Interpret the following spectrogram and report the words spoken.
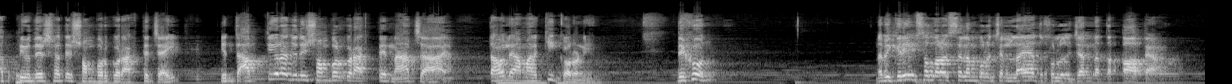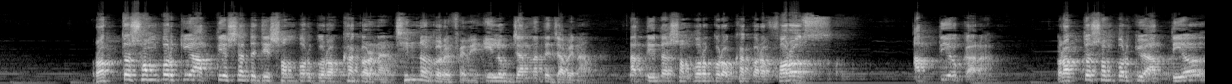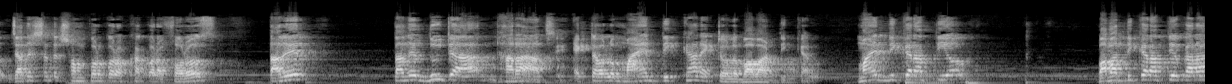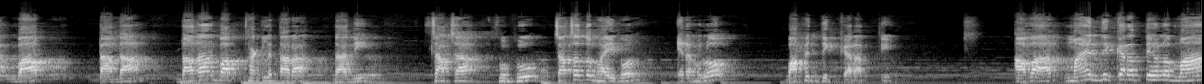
আত্মীয়দের সাথে সম্পর্ক রাখতে চাই, কিন্তু আত্মীয়রা যদি সম্পর্ক রাখতে না চায়, তাহলে আমার কি করণীয়? দেখুন, নবী করিম সাল্লাম বলেছেন রক্ত সম্পর্কীয় আত্মীয়ের সাথে যে সম্পর্ক রক্ষা করে না, ছিন্ন করে ফেলে, এই লোক জান্নাতে যাবে না। আত্মীয়তার সম্পর্ক রক্ষা করা ফরজ। আত্মীয় কারা? রক্ত সম্পর্কীয় আত্মীয় যাদের সাথে সম্পর্ক রক্ষা করা ফরজ, তাদের তাদের দুইটা ধারা আছে। একটা হলো মায়ের দিককার একটা হলো বাবার দিককার মায়ের দিককার আত্মীয়, বাবার দিককার আত্মীয় কারা? বাপ, দাদা। দাদার বাপ থাকলে তারা দাদি, চাচা, ফুফু। চাচাতো ভাই বোন এরা হলো বাপের দিককার আত্মীয়। আবার মায়ের দিককার আত্মীয় হলো মা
